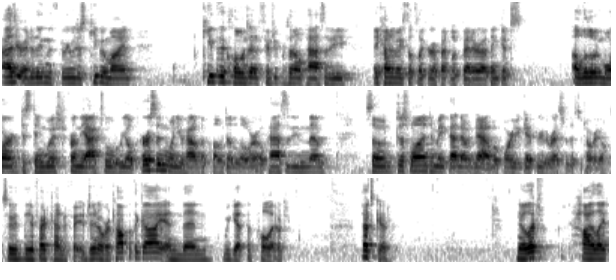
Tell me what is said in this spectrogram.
as you're editing the through, just keep in mind, keep the clones at 50% opacity. It kind of makes the flicker effect look better. I think it's a little bit more distinguished from the actual real person when you have the clones at lower opacity than them. So just wanted to make that note now before you get through the rest of this tutorial. So the effect kind of fades in over top of the guy and then we get the pull out. That's good. Now let's highlight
